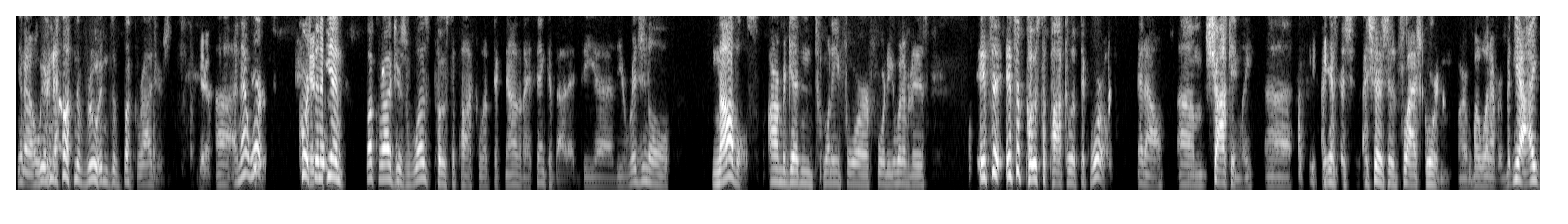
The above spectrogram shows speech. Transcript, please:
You know, we are now in the ruins of Buck Rogers. Yeah, uh, and that worked Of course, then again, Buck Rogers was post-apocalyptic. Now that I think about it, the uh, the original novels, Armageddon, twenty four, forty, whatever it is, it's a it's a post-apocalyptic world. You know, um, shockingly, uh, I guess I, sh- I should have said Flash Gordon or but whatever. But yeah, I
